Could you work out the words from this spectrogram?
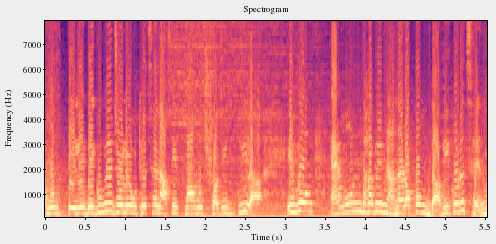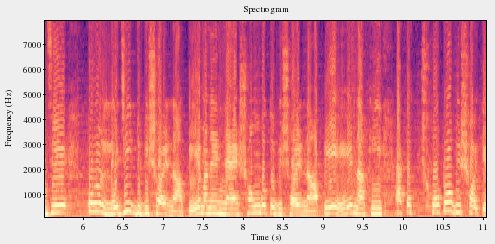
এমন তেলে বেগুনে জ্বলে উঠেছেন আসিফ মাহমুদ, সজীব ভুইয়া এবং এমন ভাবে নানা রকম দাবি করেছেন যে কোনো লেজিড বিষয় না পেয়ে মানে ন্যায়সঙ্গত বিষয় না পেয়ে নাকি একটা ছোট বিষয়কে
